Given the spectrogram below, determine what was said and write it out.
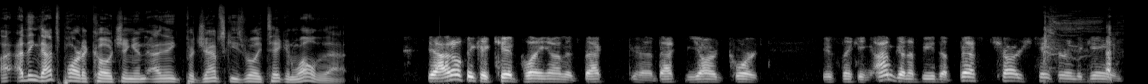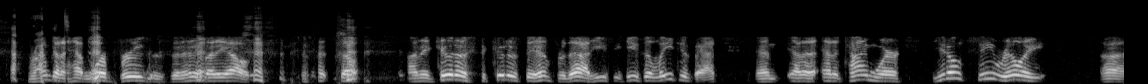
I, I think that's part of coaching, and I think Podziemski's really taken well to that. Yeah, I don't think a kid playing on his back uh, backyard court is thinking, I'm going to be the best charge taker in the game. right. I'm going to have more bruises than anybody else. so, I mean, kudos kudos to him for that. He's he's elite at that, and at a at a time where you don't see really uh,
